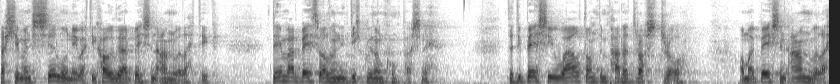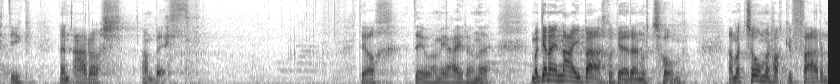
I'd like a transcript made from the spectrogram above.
Felly mae'n sylw ni wedi hoeddi ar beth sy'n anweledig. Dim ar beth fel ni'n digwydd o'n cwmpas ni. Dydy beth sy'n weld ond yn para dros dro, ond mae beth sy'n anweledig yn aros am beth. Diolch, dew am ei air ond e. Mae gennau nai bach o gyda'r enw Tom. A mae Tom yn hoci ffarm,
